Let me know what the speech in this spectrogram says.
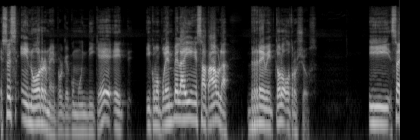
Eso es enorme, porque como indiqué, eh, y como pueden ver ahí en esa tabla, reventó los otros shows. Y, o sea,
